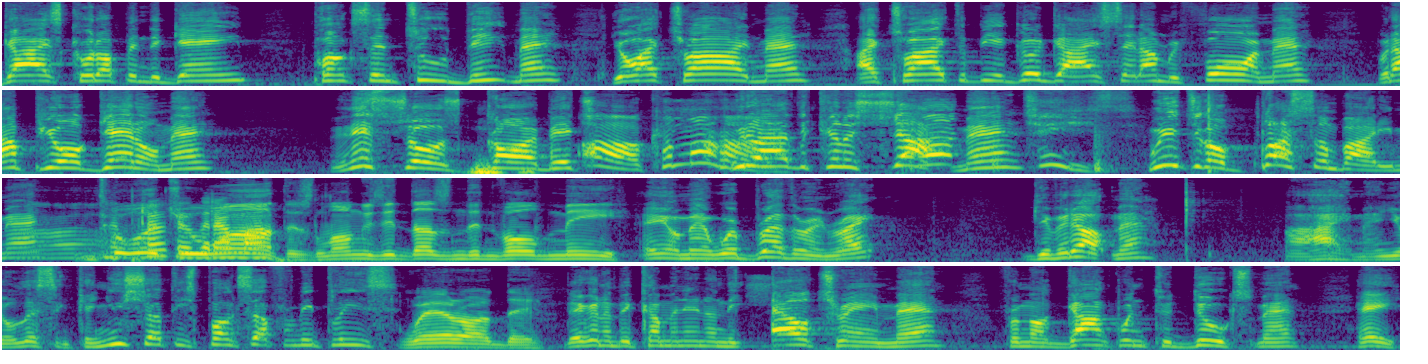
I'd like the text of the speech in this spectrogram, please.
guys caught up in the game, punks in too deep, man. Yo, I tried, man. I tried to be a good guy. I said I'm reformed, man. But I'm pure ghetto, man. And this show's garbage. Oh, come on. We don't have to kill a shot, man. Jeez. We need to go bust somebody, man. Uh, Do what you want, as long as it doesn't involve me. Hey, yo, man, we're brethren, right? Give it up, man. All right, man. Yo, listen, can you shut these punks up for me, please? Where are they? They're gonna be coming in on the L train, man. From Algonquin to Dukes, man. Hey,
